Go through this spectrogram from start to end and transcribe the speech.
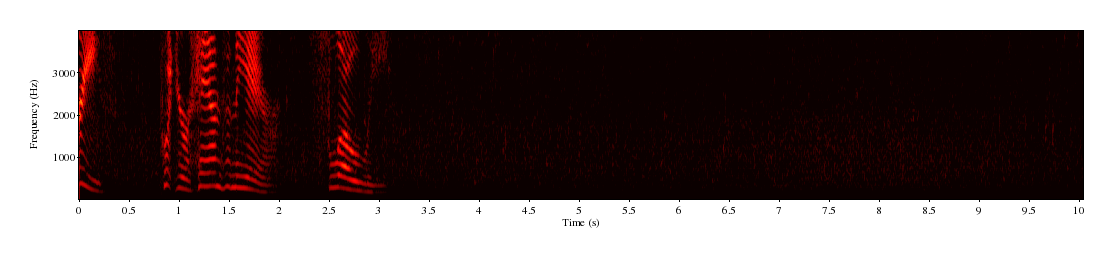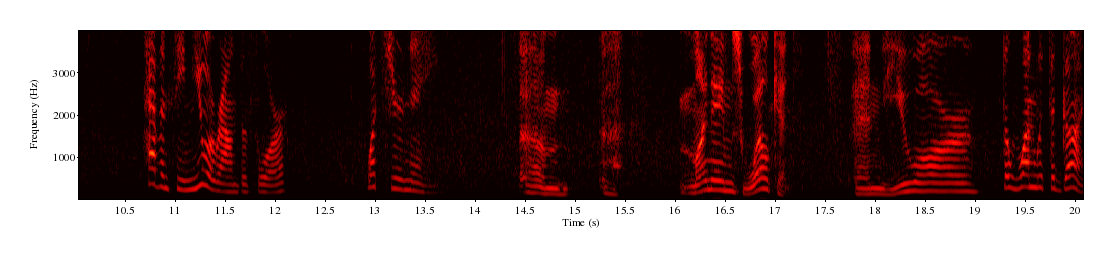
Freeze! Put your hands in the air. Slowly. Haven't seen you around before. What's your name? Um, uh, my name's Welkin. And you are? The one with the gun.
